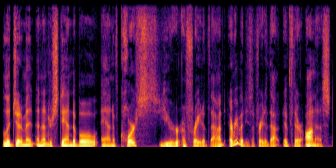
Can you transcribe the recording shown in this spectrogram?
legitimate and understandable, and of course you're afraid of that. Everybody's afraid of that if they're honest.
